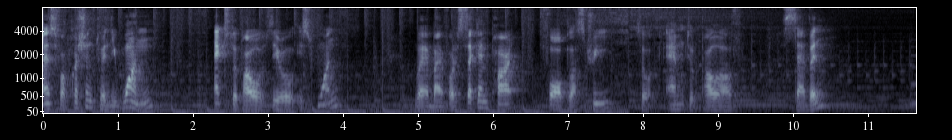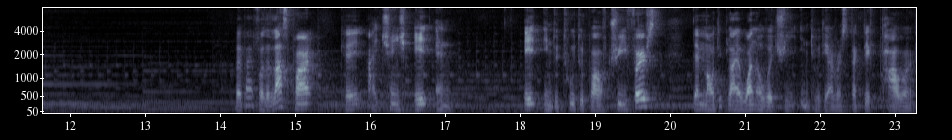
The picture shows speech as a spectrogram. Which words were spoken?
As for question 21, x to the power of 0 is 1, whereby for the second part, 4 plus 3, so m to the power of 7. Whereby for the last part, okay, I change 8 and 8 into 2 to the power of 3 first, then multiply 1 over 3 into their respective power.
